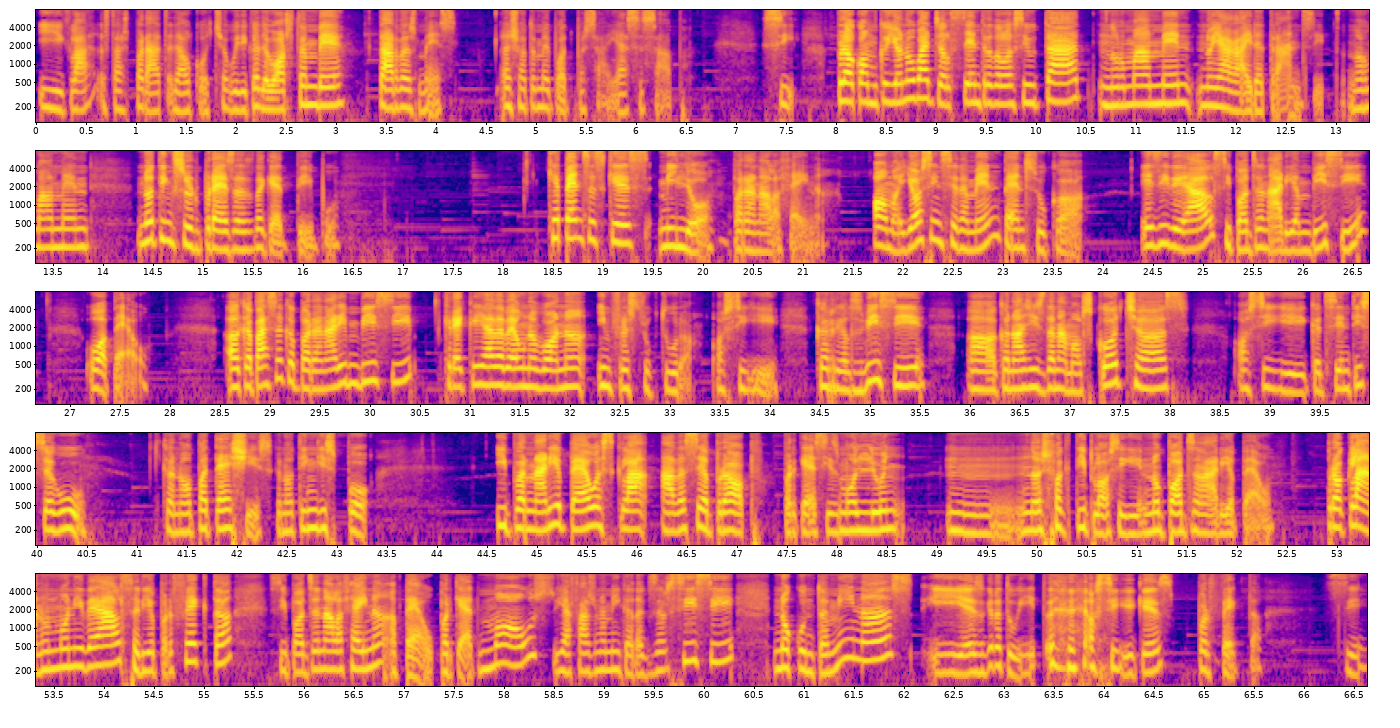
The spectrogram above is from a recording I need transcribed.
i, clar, estàs parat allà al cotxe. Vull dir que llavors també tardes més. Això també pot passar, ja se sap. Sí, però com que jo no vaig al centre de la ciutat, normalment no hi ha gaire trànsit. Normalment no tinc sorpreses d'aquest tipus. Què penses que és millor per anar a la feina? Home, jo sincerament penso que és ideal si pots anar-hi amb bici o a peu. El que passa que per anar-hi amb bici crec que hi ha d'haver una bona infraestructura, o sigui, carrils bici, eh, que no hagis d'anar amb els cotxes, o sigui, que et sentis segur, que no pateixis, que no tinguis por. I per anar-hi a peu, és clar, ha de ser a prop, perquè si és molt lluny mmm, no és factible, o sigui, no pots anar-hi a peu. Però clar, en un món ideal seria perfecte si pots anar a la feina a peu, perquè et mous, ja fas una mica d'exercici, no contamines i és gratuït. o sigui que és perfecte. Sí.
